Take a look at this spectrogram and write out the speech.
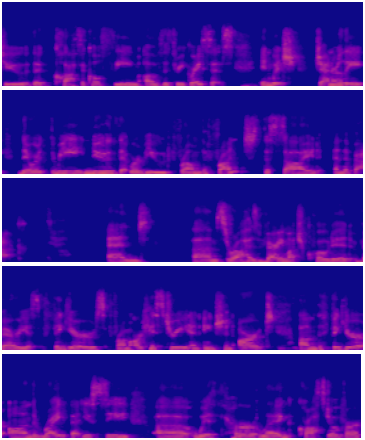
to the classical theme of the three graces, in which generally there were three nudes that were viewed from the front, the side, and the back. And um, Seurat has very much quoted various figures from art history and ancient art. Um, the figure on the right that you see uh, with her leg crossed over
